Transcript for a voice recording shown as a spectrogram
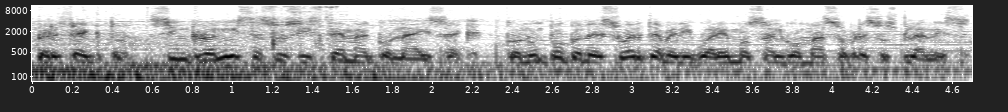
Perfecto. Sincroniza su sistema con Isaac. Con un poco de suerte averiguaremos algo más sobre sus planes.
